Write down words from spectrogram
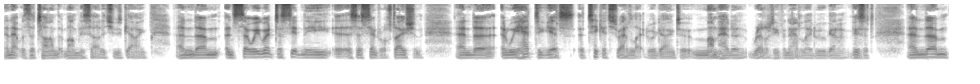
and that was the time that Mum decided she was going, and um, and so we went to Sydney as a central station, and uh, and we had to get tickets to Adelaide. We were going to. Mum had a relative in Adelaide we were going to visit, and um,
